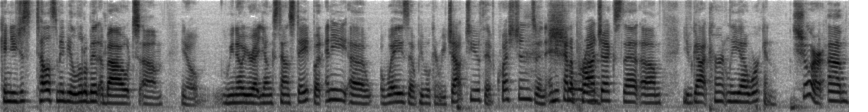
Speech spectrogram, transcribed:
can you just tell us maybe a little bit about um, you know we know you're at Youngstown State, but any uh, ways that people can reach out to you if they have questions and any kind of projects that um, you've got currently uh, working. Sure. Um,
